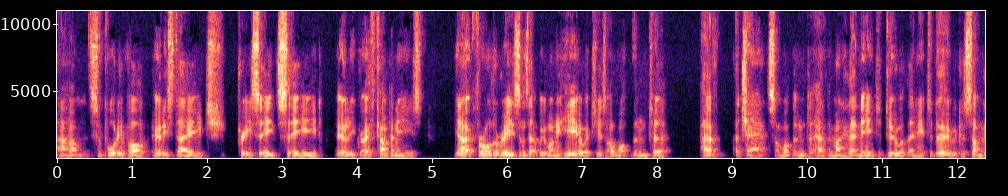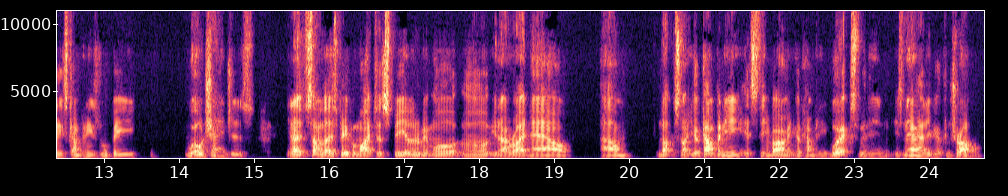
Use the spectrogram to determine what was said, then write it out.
um, supportive of early stage, pre-seed, seed, early growth companies, you know, for all the reasons that we want to hear, which is I want them to have a chance. I want them to have the money they need to do what they need to do because some of these companies will be world changers. You know, some of those people might just be a little bit more, oh, you know, right now, um, not it's not your company, it's the environment your company works within is now out of your control.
